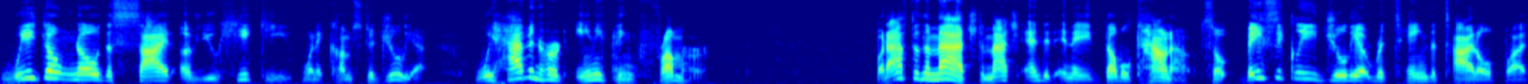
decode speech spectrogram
We don't know the side of Yuhiki when it comes to Julia. We haven't heard anything from her. But after the match, the match ended in a double countout. So basically, Julia retained the title, but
